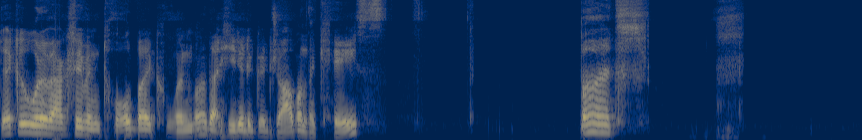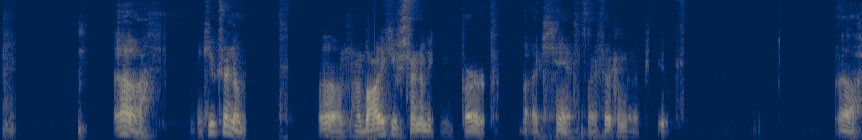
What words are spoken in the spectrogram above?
Deku would have actually been told by Koenma that he did a good job on the case. But. Ugh. I keep trying to. Ugh, my body keeps trying to make me burp, but I can't, so I feel like I'm gonna puke. Ugh.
